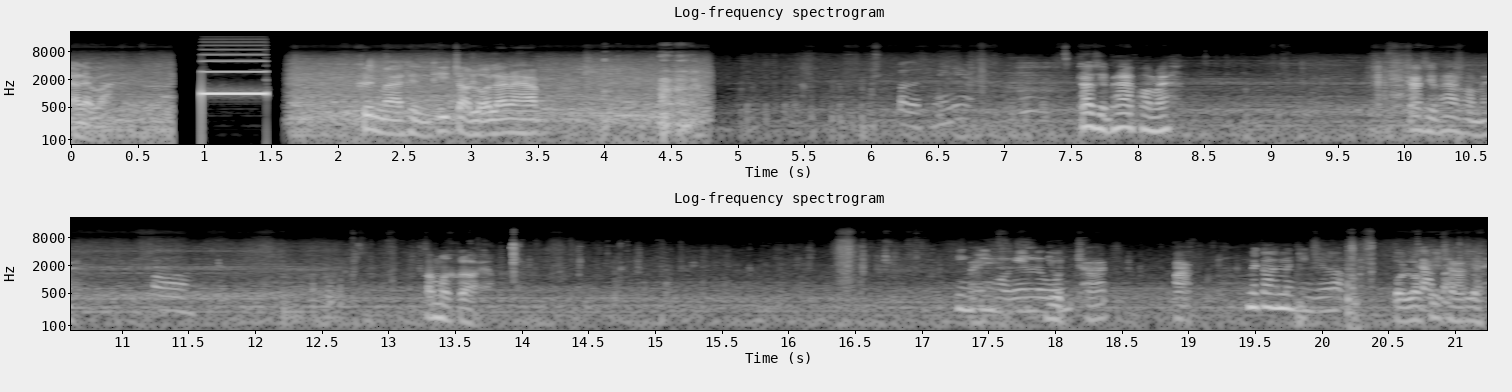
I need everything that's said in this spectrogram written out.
อะไรวะ ขึ้นมาถึงที่จอดรถแล้วนะครับ เปิดไหมเนี่ย 95พอไหม95พอไหมพอปลาหมึกอร่อยจริงๆของเองเลยหยุดชาร์จปัก ไม่ต้องให้มันกินเยอะหรอกกดล็อกที่ชาร์จเลย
